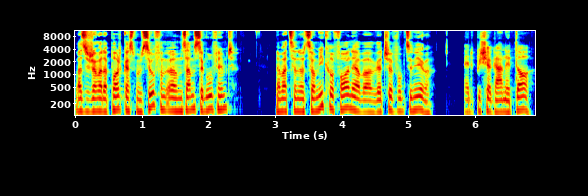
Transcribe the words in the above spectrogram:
Weißt du schon, wenn der Podcast beim Suff am, am Samstag aufnimmt? Dann hat zwar nur zwei Mikrofone, aber wird schon funktionieren. Hey, du bist ja gar nicht da.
